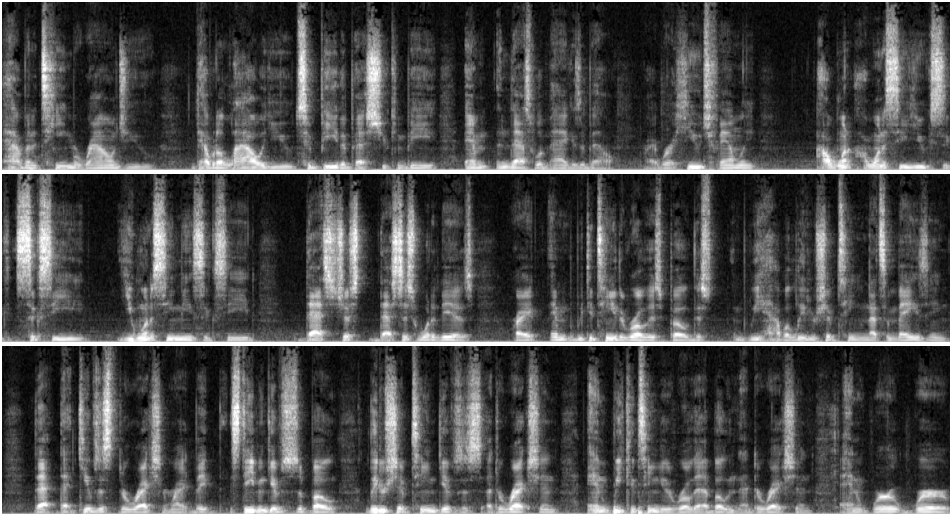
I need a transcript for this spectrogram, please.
having a team around you that would allow you to be the best you can be. And, and that's what MAG is about, right? We're a huge family. I want I want to see you su- succeed. You want to see me succeed. That's just that's just what it is, right? And we continue to row this boat. This we have a leadership team that's amazing. That that gives us direction, right? They, Steven gives us a boat. Leadership team gives us a direction, and we continue to row that boat in that direction. And we're we're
